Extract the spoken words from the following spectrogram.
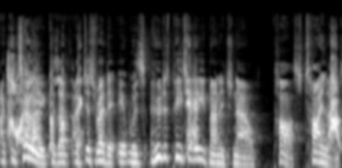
I can tell you because I've, I've, just read it. It was who does Peter yeah. Reid manage now? Past Thailand.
